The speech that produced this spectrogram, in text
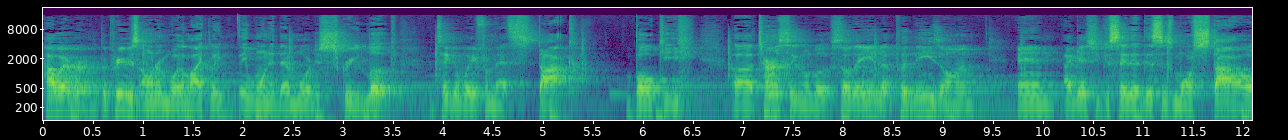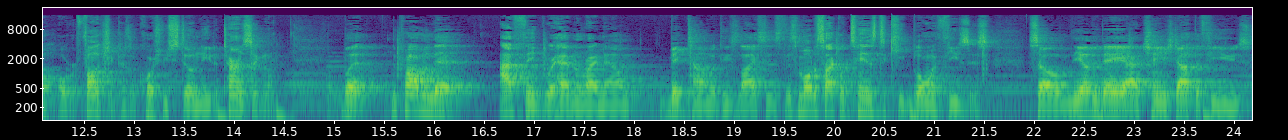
However, the previous owner, more than likely, they wanted that more discreet look to take away from that stock, bulky uh, turn signal look. So they ended up putting these on. And I guess you could say that this is more style over function because, of course, you still need a turn signal. But the problem that I think we're having right now, big time with these lights, is this motorcycle tends to keep blowing fuses. So the other day I changed out the fuse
